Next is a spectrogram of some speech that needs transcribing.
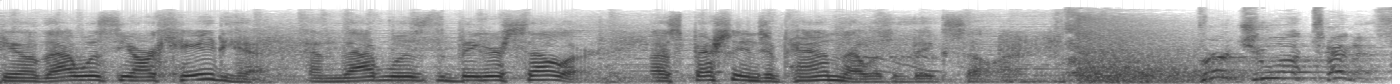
You know, that was the arcade hit, and that was the bigger seller. Especially in Japan, that was a big seller. Virtua Tennis.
